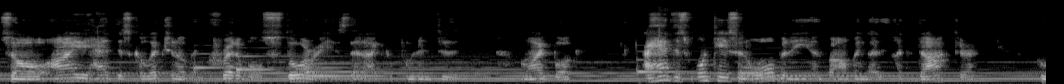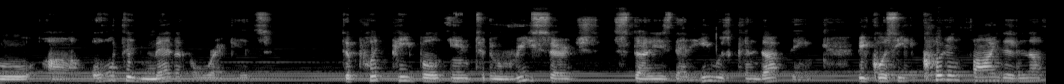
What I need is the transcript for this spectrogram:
So I had this collection of incredible stories that I could put into my book. I had this one case in Albany involving a, a doctor who uh, altered medical records to put people into research studies that he was conducting because he couldn't find enough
